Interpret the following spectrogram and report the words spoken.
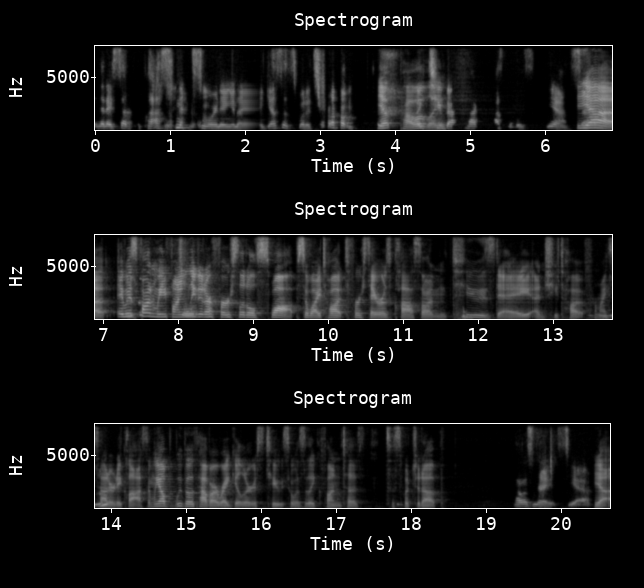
And then I set up the class the next morning, and I, I guess that's what it's from. Yep, probably. like two back-to-back classes. Yeah. so- Yeah, it was fun. We finally did our first little swap. So I taught for Sara's class on Tuesday, and she taught for my Mhm. Saturday class. And we all we both have our regulars too, so it was like fun to to switch it up. That was nice. Yeah. Yeah,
